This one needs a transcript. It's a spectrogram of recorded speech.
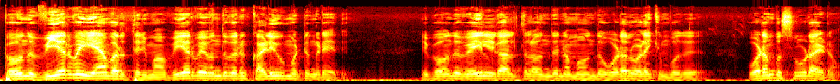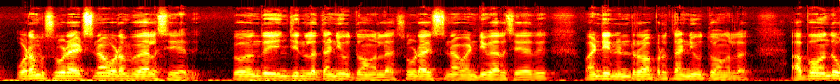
இப்போ வந்து வியர்வை ஏன் வருது தெரியுமா? வியர்வை வந்து வெறும் கழிவு மட்டும் கிடையாது. இப்போ வந்து வெயில் காலத்தில் வந்து நம்ம வந்து உடல் உழைக்கும் போது உடம்பு சூடாயிடும். உடம்பு சூடாயிடுச்சுன்னா உடம்பு வேலை செய்யாது. இப்போ வந்து இன்ஜினில் தண்ணி ஊற்றுவாங்கல்ல சூடாயிடுச்சுன்னா வண்டி வேலை செய்யாது. வண்டி நின்றும் அப்புறம் தண்ணி ஊற்றுவாங்கல்ல அப்போ வந்து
